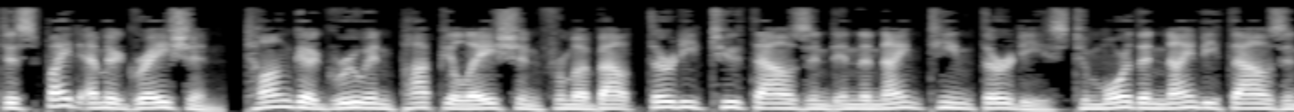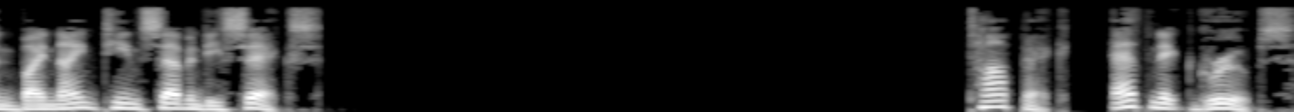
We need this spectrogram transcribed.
Despite emigration, Tonga grew in population from about 32,000 in the 1930s to more than 90,000 by 1976. Ethnic groups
